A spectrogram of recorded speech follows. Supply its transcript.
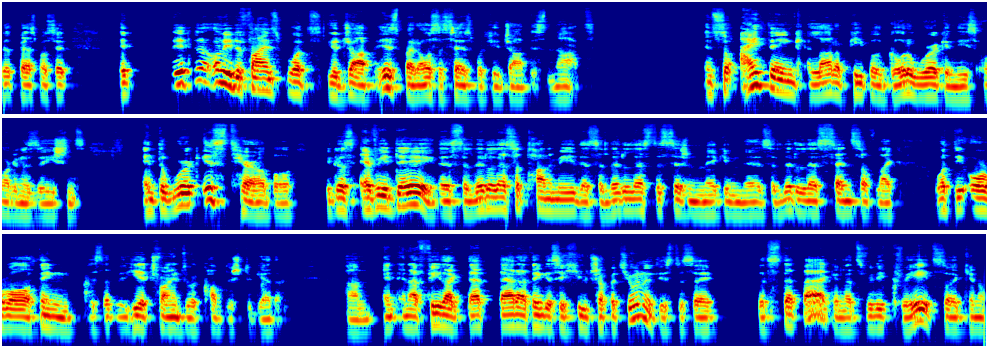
Bill Pasmore said, it not only defines what your job is, but also says what your job is not. And so I think a lot of people go to work in these organizations and the work is terrible because every day there's a little less autonomy, there's a little less decision making, there's a little less sense of like what the overall thing is that we're here trying to accomplish together. Um, and, and I feel like that that I think is a huge opportunity is to say, let's step back and let's really create so I can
